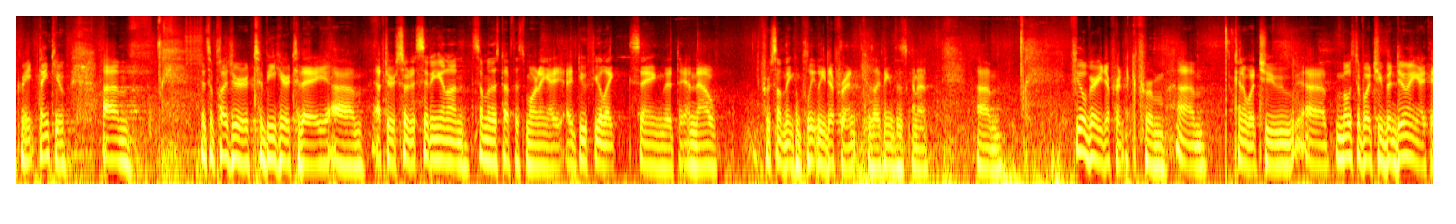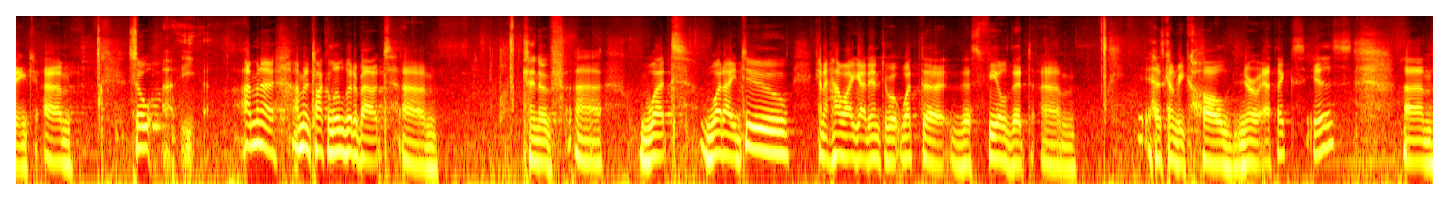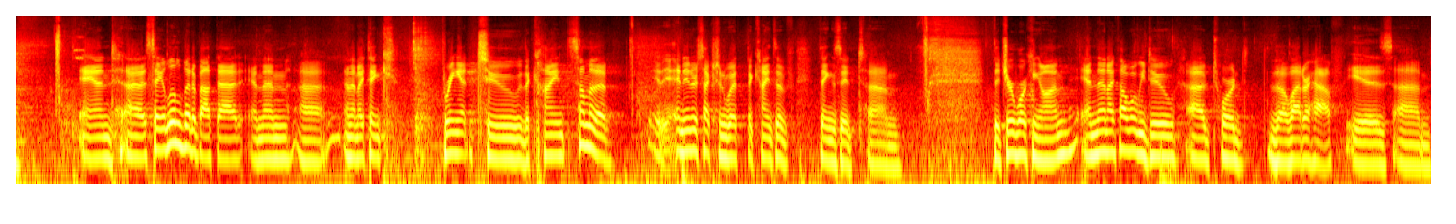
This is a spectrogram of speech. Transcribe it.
Great, thank you. Um, it's a pleasure to be here today. Um, after sort of sitting in on some of the stuff this morning, I, I do feel like saying that, and now for something completely different, because I think this is going to um, feel very different from um, kind of what you, uh, most of what you've been doing, I think. Um, so uh, I'm gonna I'm gonna talk a little bit about um, kind of uh, what what I do, kind of how I got into it, what the this field that um, has kind of be called neuroethics is, um, and uh, say a little bit about that, and then uh, and then I think bring it to the kind some of the an intersection with the kinds of things that um, that you're working on, and then I thought what we do uh, toward the latter half is um,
